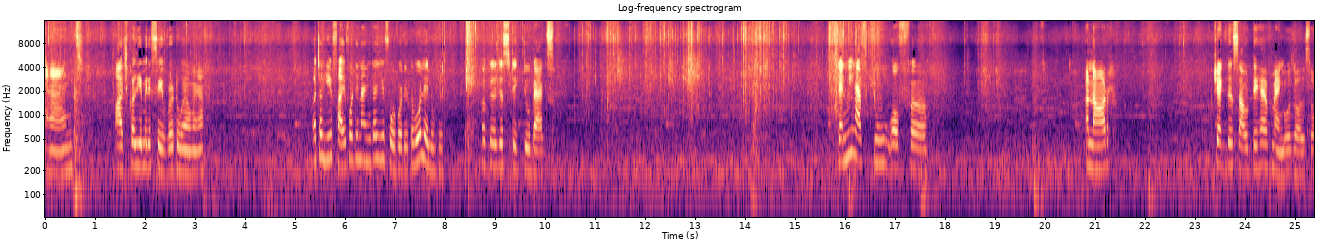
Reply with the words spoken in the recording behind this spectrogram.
and आजकल ये मेरे फेवरेट हुए हुए हैं अच्छा ये फाइव फोर्टी नाइन का ये फोर फोर्टी तो वो ले लूँ फिर okay just take two bags can we have two of अनार check this out. They have mangoes also.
